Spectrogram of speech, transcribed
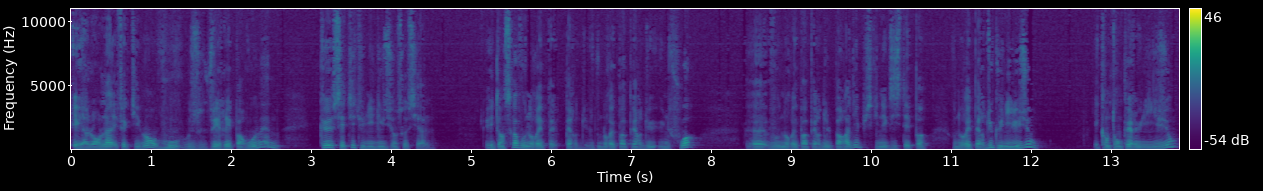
Et alors là, effectivement, vous, verrez par vous-même que c'était une illusion sociale. Et dans ce cas, vous n'aurez pas perdu une fois, euh, vous n'aurez pas perdu le paradis puisqu'il n'existait pas. Vous n'aurez perdu qu'une illusion. Et quand on perd une illusion,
